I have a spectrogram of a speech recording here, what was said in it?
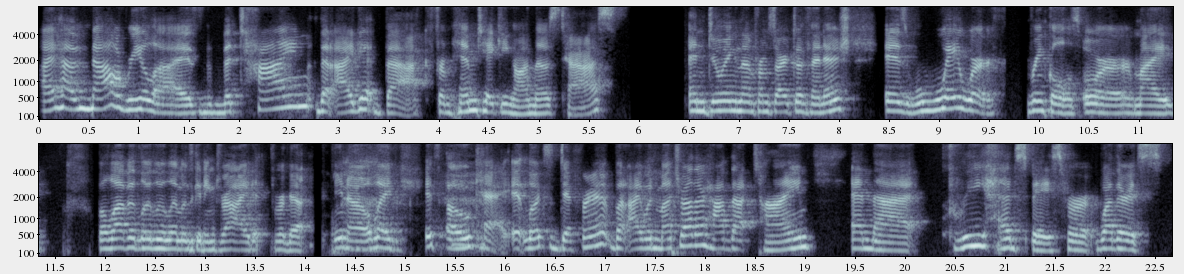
I have now realized the time that I get back from him taking on those tasks and doing them from start to finish is way worth wrinkles or my beloved Lululemon's getting dried. Forget, you know, like it's okay. It looks different, but I would much rather have that time and that free headspace for whether it's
